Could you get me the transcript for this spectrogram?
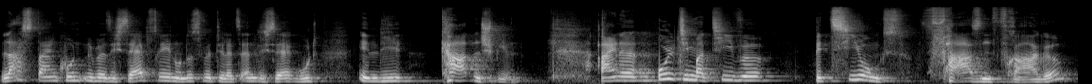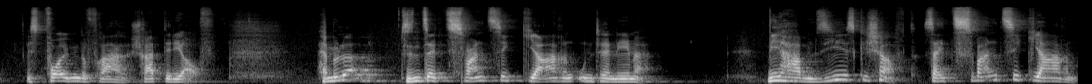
Lass deinen Kunden über sich selbst reden und das wird dir letztendlich sehr gut in die Karten spielen. Eine ultimative Beziehungsphasenfrage ist folgende Frage. Schreib dir die auf. Herr Müller, Sie sind seit 20 Jahren Unternehmer. Wie haben Sie es geschafft, seit 20 Jahren,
